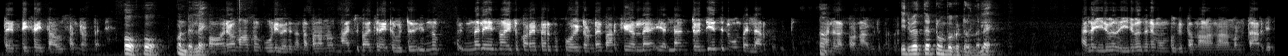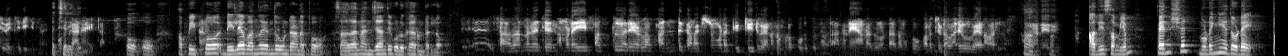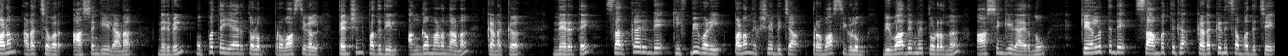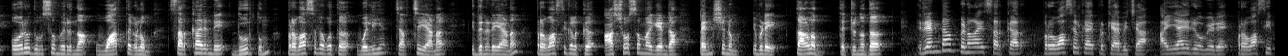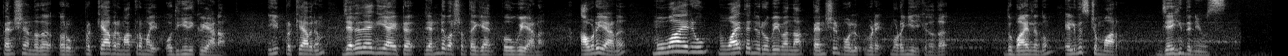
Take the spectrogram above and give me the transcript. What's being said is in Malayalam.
തേർട്ടി ഫൈവ് തൗസൻഡ് ഉണ്ട്. ഓ ഓ ഉണ്ടല്ലേ? ഓരോ മാസം കൂടി വരുന്നുണ്ട്. അപ്പൊ നമ്മൾ ബാച്ച് ബാച്ച് ആയിട്ട് വിട്ട് ഇന്ന് ഇന്നലെ ഇന്നായിട്ട് കുറെ പേർക്ക് പോയിട്ടുണ്ട്. ബാക്കിയുള്ള എല്ലാം ട്വന്റിയത്തിന് മുമ്പ് എല്ലാവർക്കും അങ്ങനെ അക്കൗണ്ടാണ് വിടുന്നത് ഇരുപത്തെട്ട് മുമ്പ് കിട്ടുന്നു അല്ലേ? അല്ല ഇരുപത് ഇരുപതിന് മുമ്പ് കിട്ടുന്നതാണ് നമ്മൾ ടാർഗറ്റ് വെച്ചിരിക്കുന്നത്. ഓ ഓ. അപ്പൊ ഇപ്പോ ഡിലേ വന്നത് എന്തുകൊണ്ടാണ് ഇപ്പോ? സാധാരണ അഞ്ചാം തീയതി കൊടുക്കാറുണ്ടല്ലോ. സാധാരണ വെച്ചാൽ നമ്മുടെ ഈ പത്ത് വരെയുള്ള ഫണ്ട് കളക്ഷനും കൂടെ കിട്ടിയിട്ട് വേണം നമ്മൾ കൊടുക്കുന്നത്. അങ്ങനെയാണ് അതുകൊണ്ട് നമുക്ക് കുറച്ചുകൂടെ വരവ് വേണമല്ലോ. അതേസമയം പെൻഷൻ മുടങ്ങിയതോടെ പണം അടച്ചവർ ആശങ്കയിലാണ്. നിലവിൽ മുപ്പത്തയ്യായിരത്തോളം പ്രവാസികൾ പെൻഷൻ പദ്ധതിയിൽ അംഗമാണെന്നാണ് കണക്ക്. നേരത്തെ സർക്കാരിന്റെ കിഫ്ബി വഴി പണം നിക്ഷേപിച്ച പ്രവാസികളും വിവാദങ്ങളെ തുടർന്ന് ആശങ്കയിലായിരുന്നു. കേരളത്തിന്റെ സാമ്പത്തിക കടക്കണി സംബന്ധിച്ച് ഓരോ ദിവസവും വരുന്ന വാർത്തകളും സർക്കാരിന്റെ ദൂർത്തും പ്രവാസ ലോകത്ത് വലിയ ചർച്ചയാണ്. ഇതിനിടെയാണ് പ്രവാസികൾക്ക് ആശ്വാസമാകേണ്ട പെൻഷനും ഇവിടെ താളം തെറ്റുന്നത്. രണ്ടാം പിണറായി സർക്കാർ പ്രവാസികൾക്കായി പ്രഖ്യാപിച്ച അയ്യായിരം രൂപയുടെ പ്രവാസി പെൻഷൻ എന്നത് വെറും പ്രഖ്യാപനം മാത്രമായി ഒതുങ്ങിയിരിക്കുകയാണ്. ഈ പ്രഖ്യാപനം ജലരേഖയായിട്ട് രണ്ട് വർഷം തികയാൻ പോവുകയാണ്. അവിടെയാണ് മൂവായിരവും മൂവായിരത്തഞ്ഞൂറ് രൂപയും എന്ന പെൻഷൻ പോലും ഇവിടെ മുടങ്ങിയിരിക്കുന്നത്. ദുബായിൽ നിന്നും എൽവിസ് ചുമാർ ജയ്ഹിന്ദ് ന്യൂസ്.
